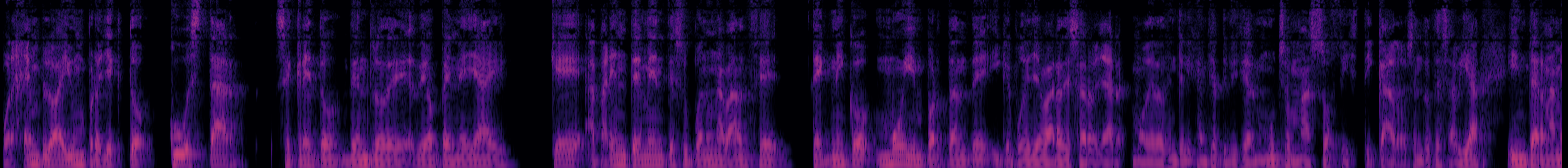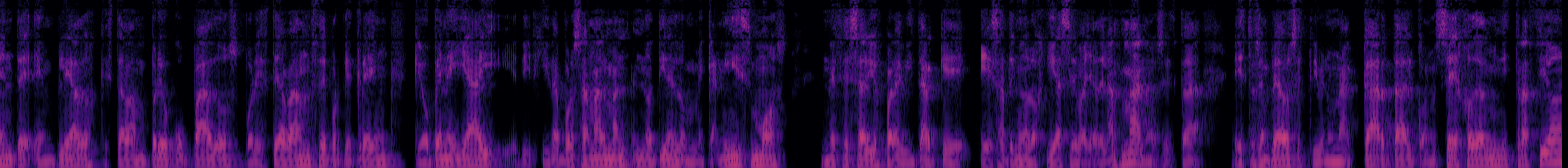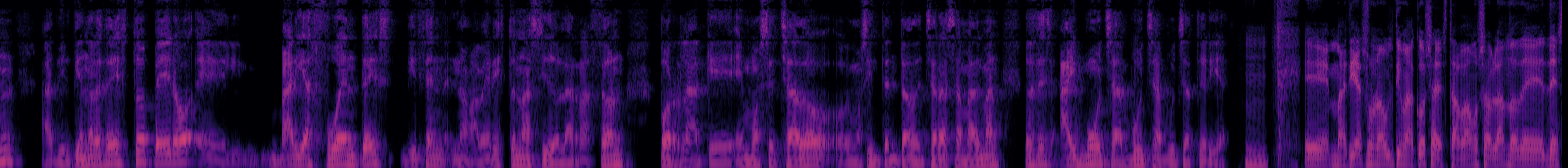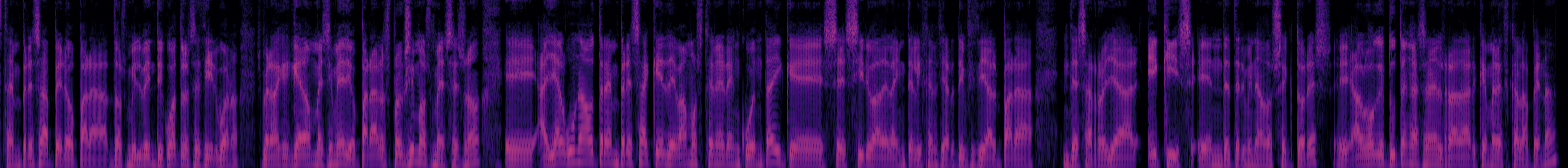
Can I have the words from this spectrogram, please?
Por ejemplo, hay un proyecto Q-Star secreto dentro de, de OpenAI que aparentemente supone un avance técnico muy importante y que puede llevar a desarrollar modelos de inteligencia artificial mucho más sofisticados. Entonces había internamente empleados que estaban preocupados por este avance porque creen que OpenAI, dirigida por Sam Altman, no tiene los mecanismos necesarios para evitar que esa tecnología se vaya de las manos. Estos empleados escriben una carta al Consejo de Administración advirtiéndoles de esto, pero varias fuentes dicen, no, a ver, esto no ha sido la razón por la que hemos echado o hemos intentado echar a Sam Altman. Entonces, hay muchas, muchas, muchas teorías. Mm. Eh, Matías, una última cosa. Estábamos hablando de, esta empresa, pero para 2024, es decir, bueno, es verdad que queda un mes y medio. Para los próximos meses, ¿no? Eh, ¿Hay alguna otra empresa que debamos tener en cuenta y que se sirva de la inteligencia artificial para desarrollar X en determinados sectores? Eh, ¿Algo que tú tengas en el radar que merezca la pena?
